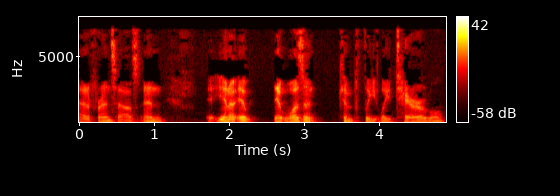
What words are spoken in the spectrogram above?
at a friend's house, and you know it it wasn't completely terrible,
